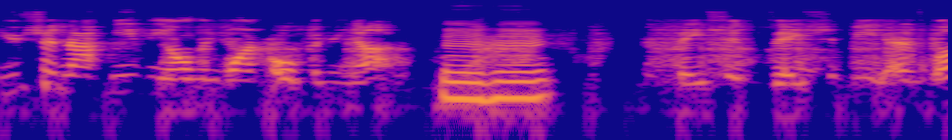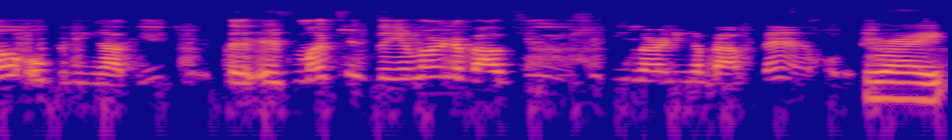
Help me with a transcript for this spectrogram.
you should not be the only one opening up. Mm-hmm. They should they should be as well opening up. You as much as they learn about you, you should be learning about them. Right.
